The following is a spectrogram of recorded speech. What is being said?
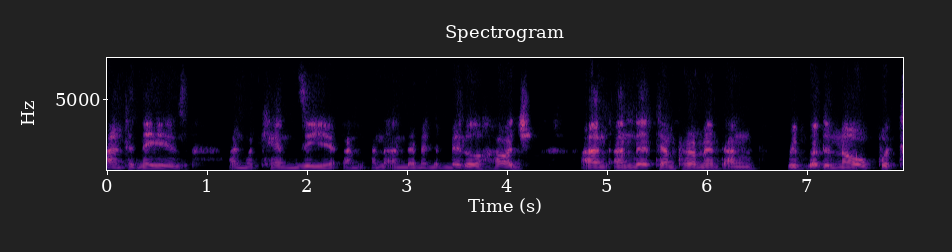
Athanaze and McKenzie and, and, and them in the middle, Hodge, and, and their temperament. And we've got to now put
